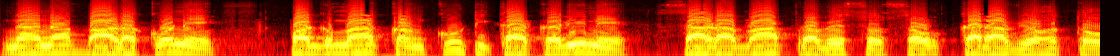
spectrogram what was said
નાના બાળકોને પગમાં કંકુ ટીકા કરીને શાળામાં પ્રવેશોત્સવ કરાવ્યો હતો.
